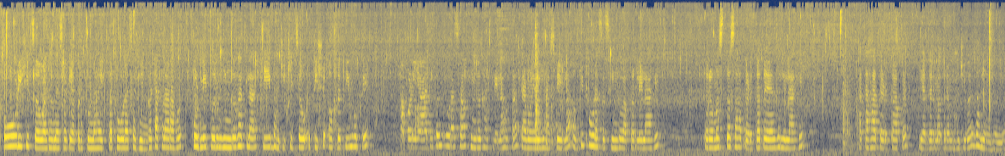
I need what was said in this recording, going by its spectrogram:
थोडीशी चव वाढवण्यासाठी आपण पुन्हा एकदा थोडासा हिंग टाकणार आहोत. फोडणीतवरून हिंग घातला की भाजीची चव अतिशय अप्रतिम होते. आपण याआधी पण थोडासा हिंग घातलेला होता. त्यामुळे मी ह्या स्टेजला अगदी थोडासाच हिंग वापरलेला आहे. तर मस्त असा हा तडका तयार झालेला आहे. आता हा तडका आपण या गरमागरम भाजीवर घालून घेऊया.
